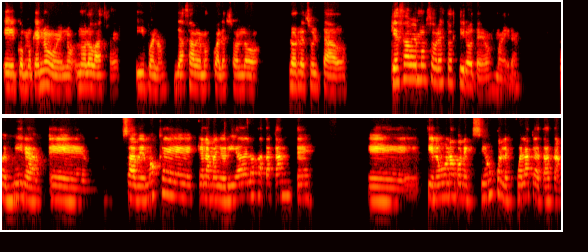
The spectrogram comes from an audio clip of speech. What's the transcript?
eh, como que no, eh, no, no, lo va a hacer. Y bueno, ya sabemos cuáles son los, los resultados. ¿Qué sabemos sobre estos tiroteos, Mayra? Pues mira, eh, sabemos que, que, la mayoría de los atacantes tienen una conexión con la escuela que atacan,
